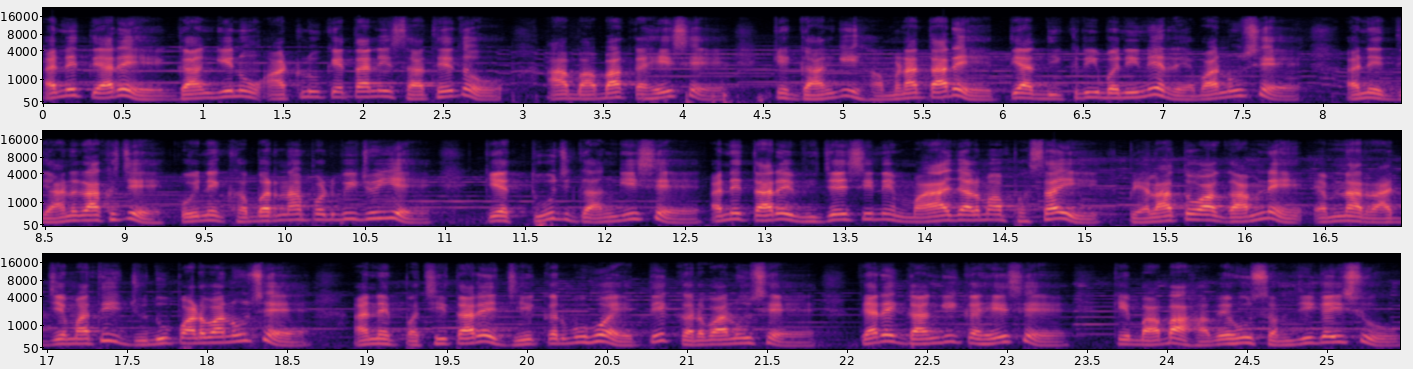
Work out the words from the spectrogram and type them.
અને ત્યારે ગાંગીનું આટલું કહેતાની સાથે તો આ બાબા કહે છે કે ગાંગી હમણાં તારે ત્યાં દીકરી બનીને રહેવાનું છે. અને ધ્યાન રાખજે, કોઈને ખબર ના પડવી જોઈએ કે તું જ ગાંગી છે અને તારે વિજયસિંહને માયાજાળમાં ફસાઈ પહેલાં તો આ ગામને એમના રાજ્યમાંથી જુદું પાડવાનું છે અને પછી તારે જે કરવું હોય તે કરવાનું છે. ત્યારે ગાંગી કહે છે કે, બાબા, હવે હું સમજી ગઈ છું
